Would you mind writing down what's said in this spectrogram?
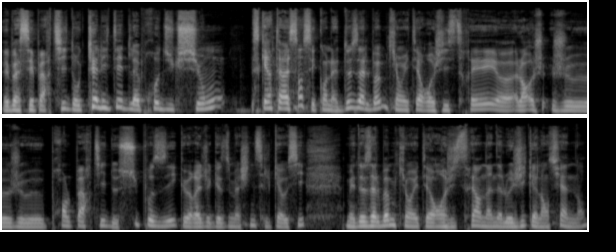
Et bah, c'est parti. Donc, qualité de la production. Ce qui est intéressant, c'est qu'on a deux albums qui ont été enregistrés. euh, alors, je, je- je prends le parti de supposer que Rage Against the Machine, c'est le cas aussi, mais deux albums qui ont été enregistrés en analogique à l'ancienne, non?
